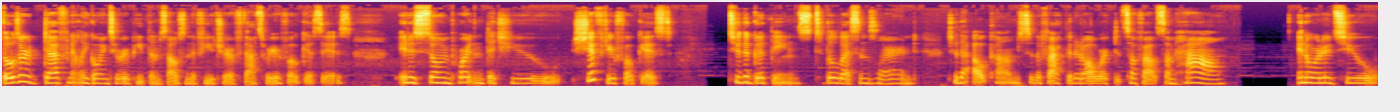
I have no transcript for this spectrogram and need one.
those are definitely going to repeat themselves in the future if that's where your focus is. It is so important that you shift your focus to the good things, to the lessons learned, to the outcomes, to the fact that it all worked itself out somehow, in order to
